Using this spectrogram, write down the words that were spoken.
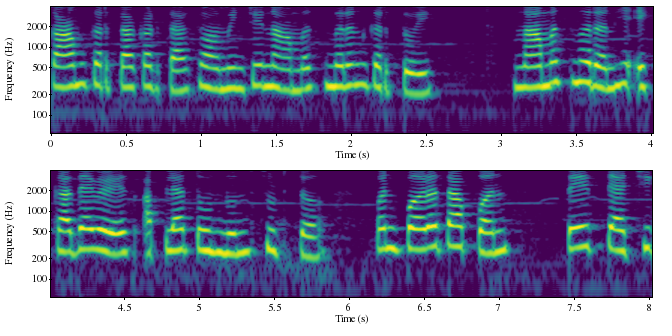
काम करता करता स्वामींचे नामस्मरण करतोय. नामस्मरण हे एखाद्या वेळेस आपल्या तोंडून सुटतं पण परत आपण ते त्याची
